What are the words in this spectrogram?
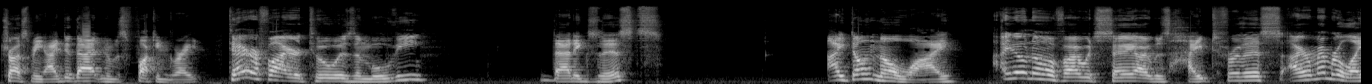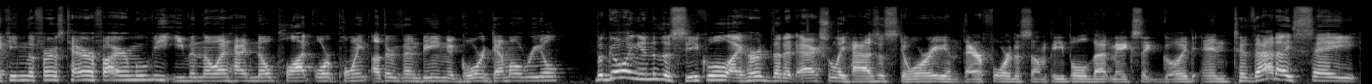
trust me, I did that and it was fucking great. Terrifier 2 is a movie that exists. I don't know why. I don't know if I would say I was hyped for this. I remember liking the first Terrifier movie, even though it had no plot or point other than being a gore demo reel. But going into the sequel, I heard that it actually has a story, and therefore, to some people, that makes it good. And to that, I say,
